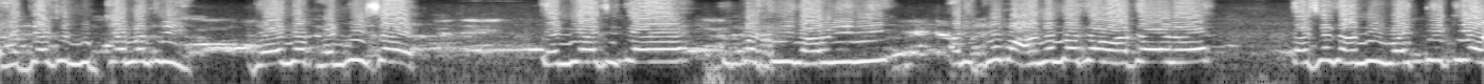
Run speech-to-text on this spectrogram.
राज्याचे मुख्यमंत्री देवेंद्र फडणवीस साहेब त्यांनी आज इथे उपस्थिती लावलेली आणि खूप आनंदाचं वातावरण आहे. तसेच आम्ही वैद्यकीय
